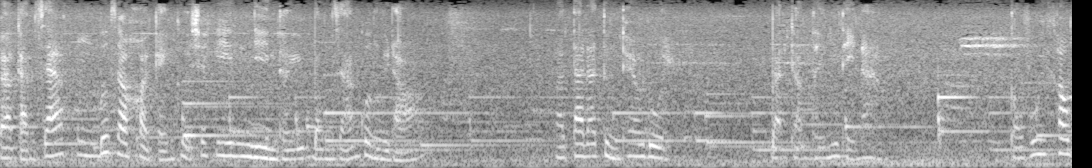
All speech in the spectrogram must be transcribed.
và cảm giác bước ra khỏi cánh cửa trước khi nhìn thấy bóng dáng của người đó. Mà ta đã từng theo đuổi. Bạn cảm thấy như thế nào? Có vui không?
